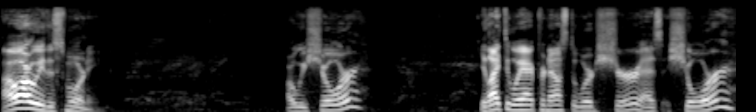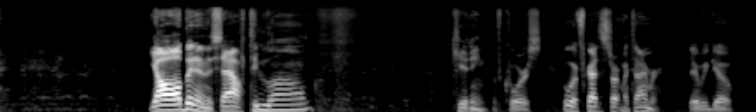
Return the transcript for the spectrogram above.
How are we this morning? Are we sure? You like the way I pronounce the word sure as sure? Y'all been in the South too long? Kidding, of course. Oh, I forgot to start my timer. There we go.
